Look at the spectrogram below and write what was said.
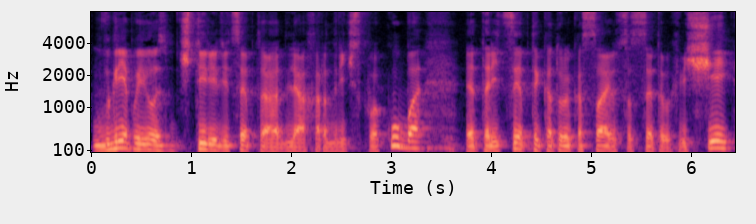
В игре появилось 4 рецепта для хородрического куба. Это рецепты, которые касаются сетовых вещей.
